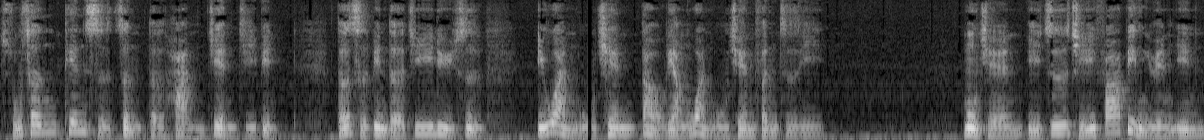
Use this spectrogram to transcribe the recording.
俗称天使症的罕见疾病。得此病的几率是一万五千到两万五千分之一。目前已知其发病原因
